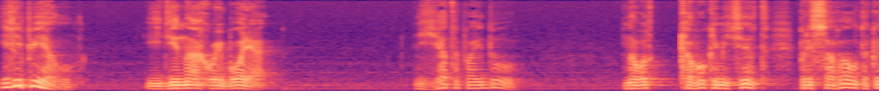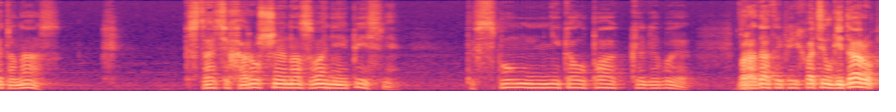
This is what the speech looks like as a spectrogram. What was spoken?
Или пел? Иди нахуй, Боря. Я-то пойду. Но вот кого комитет прессовал, так это нас. Кстати, хорошее название песни. Ты вспомни колпак КГБ. Бородатый перехватил гитару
